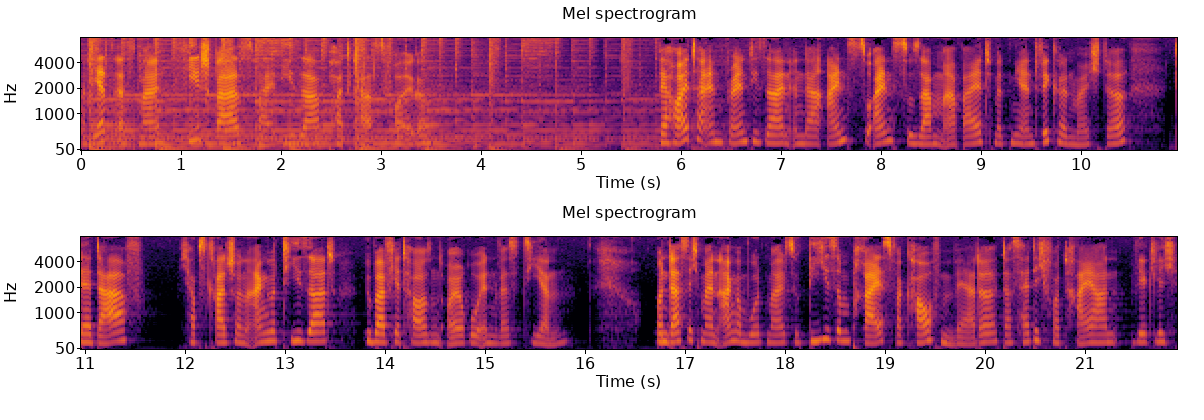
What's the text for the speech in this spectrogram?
Und jetzt erstmal viel Spaß bei dieser Podcast-Folge. Wer heute ein Branddesign in der 1 zu 1 Zusammenarbeit mit mir entwickeln möchte, der darf, ich habe es gerade schon angeteasert, über 4000 Euro investieren. Und dass ich mein Angebot mal zu diesem Preis verkaufen werde, das hätte ich vor drei Jahren wirklich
